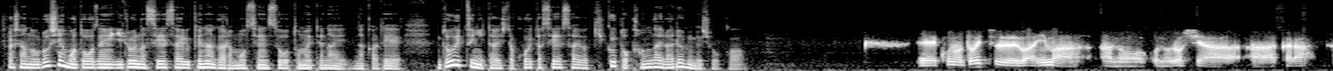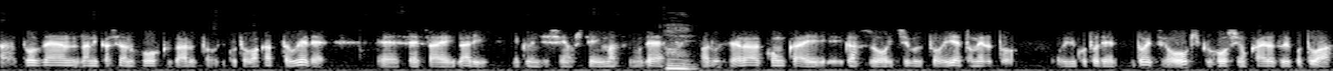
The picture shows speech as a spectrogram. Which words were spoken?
うんしかしあの、ロシアも当然いろいろな制裁を受けながらも戦争を止めてない中で、ドイツに対してはこういった制裁は効くと考えられるんでしょうか？えー、このドイツは今、あのこのロシアから当然何かしらの報復があるということを分かった上で、えー、制裁なり軍事支援をしていますので、はい、まあ、ロシアが今回ガスを一部といえ止めるということでドイツが大きく方針を変えるということは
